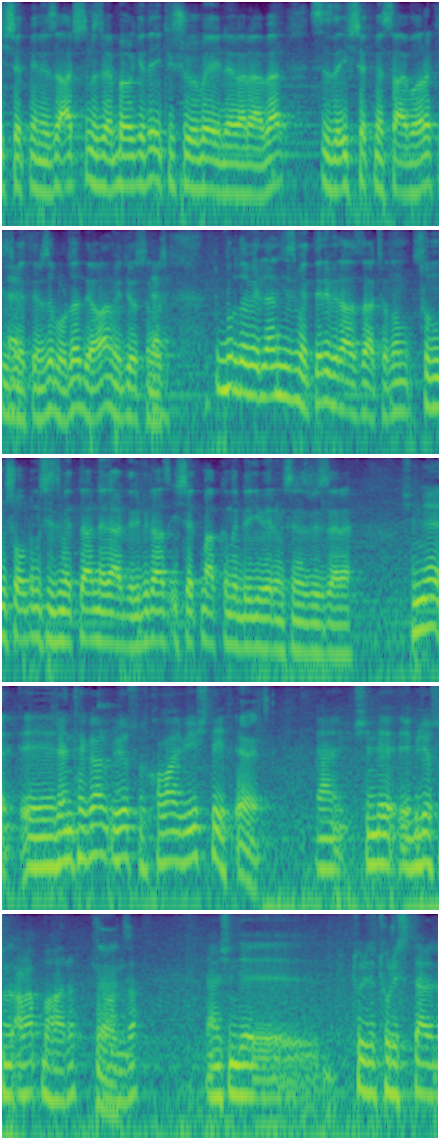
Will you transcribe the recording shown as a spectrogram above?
işletmenizi açtınız ve bölgede iki şube ile beraber siz de işletme sahibi olarak hizmetlerinize burada devam ediyorsunuz. Burada verilen hizmetleri biraz daha açalım. Sunmuş olduğunuz hizmetler nelerdir? Biraz işletme hakkında bilgi verir misiniz bizlere? Şimdi e, rentekar biliyorsunuz kolay bir iş değil. Evet. Yani şimdi e, biliyorsunuz Arap Baharı şu Evet. anda. Yani şimdi e, turist, turistler,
